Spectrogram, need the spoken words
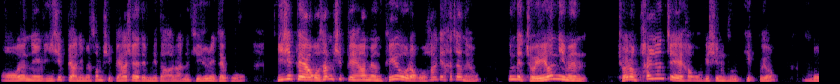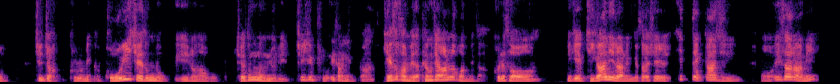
어, 회원님 20회 아니면 30회 하셔야 됩니다라는 기준이 되고 20회하고 30회 하면 돼요라고 하게 하잖아요. 근데 저희 회원님은 저랑 8년째 하고 계시는 분 있고요. 뭐 진짜 그러니까 거의 재등록이 일어나고 재등록률이 70% 이상이니까 계속 합니다. 평생 하려고 합니다. 그래서 이게 기간이라는 게 사실 이때까지 어, 이 사람이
